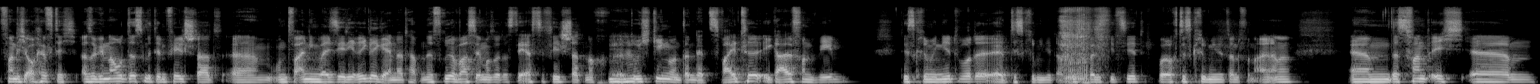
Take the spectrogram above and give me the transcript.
fand ich auch heftig. Also genau das mit dem Fehlstart ähm, und vor allen Dingen, weil sie ja die Regel geändert haben. Ne? Früher war es ja immer so, dass der erste Fehlstart noch äh, Mhm. durchging und dann der zweite, egal von wem, diskriminiert wurde, äh, diskriminiert auch disqualifiziert, wurde auch diskriminiert dann von allen anderen. Ähm, das fand ich, ähm,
